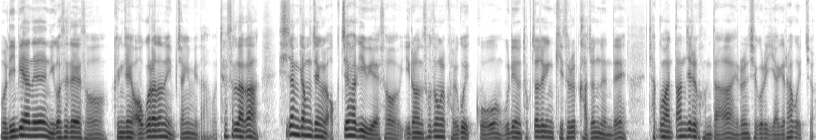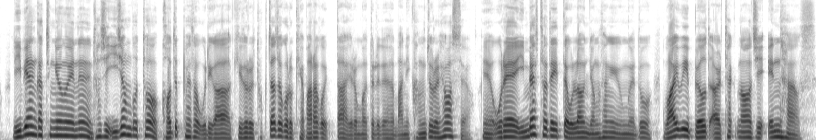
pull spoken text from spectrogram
뭐 리비아는 이것에 대해서 굉장히 억울하다는 입장입니다. 뭐 테슬라가 시장 경쟁을 억제하기 위해서 이런 소송을 걸고 있고 우리는 독자적인 기술을 가졌는데 자꾸만 딴지를 건다 이런 식으로 이야기를 하고 있죠. 리비안 같은 경우에는 사실 이전부터 거듭해서 우리가 기술을 독자적으로 개발하고 있다 이런 것들에 대해서 많이 강조를 해왔어요. 예, 올해 인베스터 데이 때 올라온 영상의 경우에도 Why we build our technology in-house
